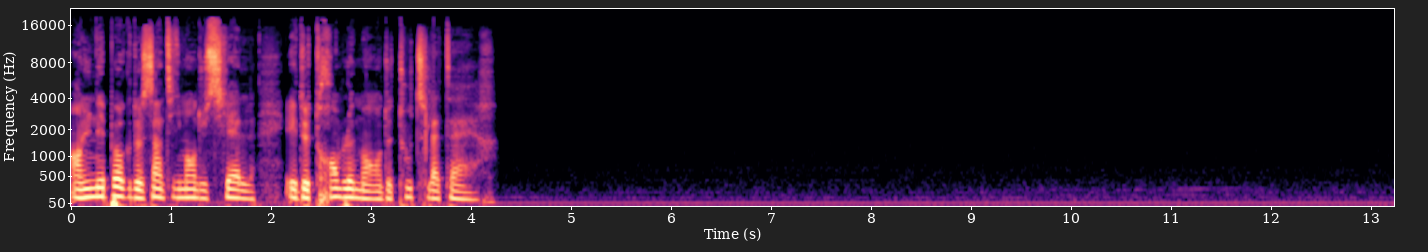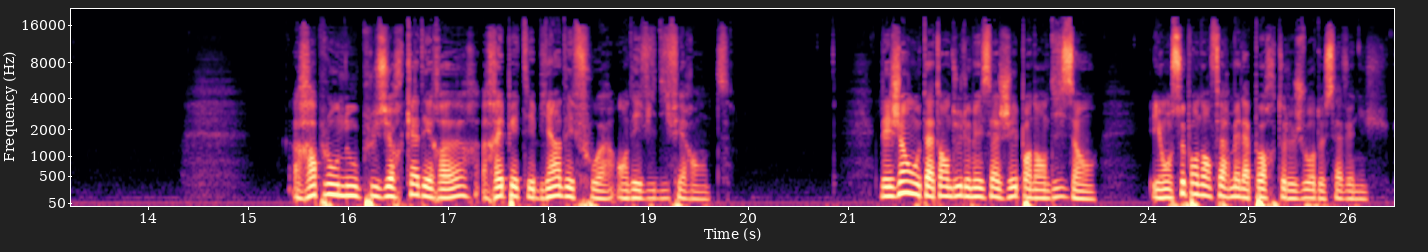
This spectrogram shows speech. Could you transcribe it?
en une époque de scintillement du ciel et de tremblement de toute la terre? Rappelons-nous plusieurs cas d'erreur répétés bien des fois en des vies différentes. Les gens ont attendu le messager pendant dix ans et ont cependant fermé la porte le jour de sa venue.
